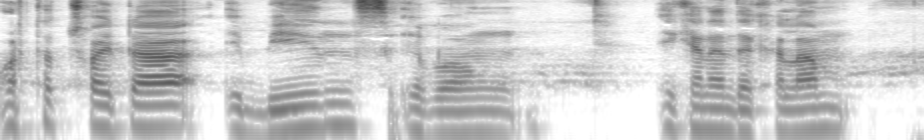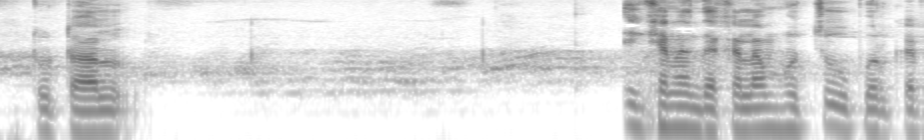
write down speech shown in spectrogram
অর্থাৎ ছয়টা বিনস এবং এখানে দেখালাম টোটাল এখানে দেখালাম হচ্ছে উপরকার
